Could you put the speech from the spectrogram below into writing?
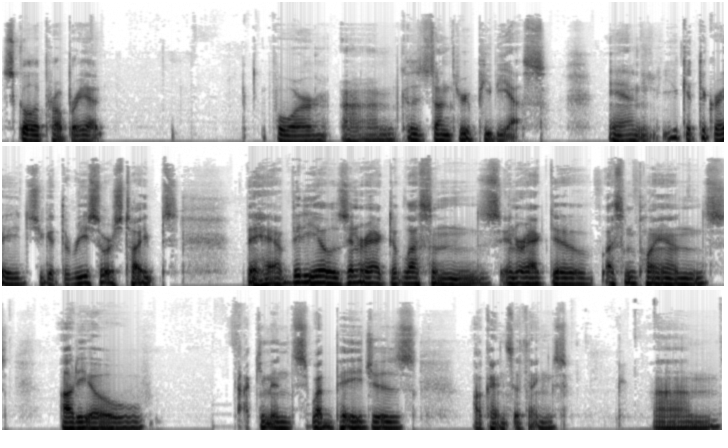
school appropriate for because it's done through PBS, and you get the grades, you get the resource types. They have videos, interactive lessons, interactive lesson plans, audio documents, web pages, all kinds of things. Um,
